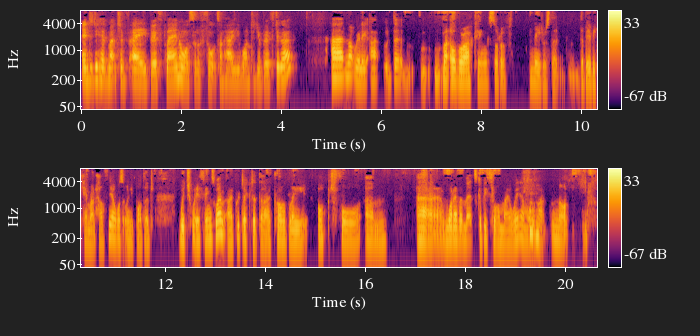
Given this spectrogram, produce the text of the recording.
And did you have much of a birth plan or sort of thoughts on how you wanted your birth to go? Uh, not really. Uh, the my overarching sort of need was that the baby came out healthy. I wasn't really bothered which way things went. I predicted that I'd probably opt for um, uh, whatever meds could be thrown my way. I'm all about not f-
